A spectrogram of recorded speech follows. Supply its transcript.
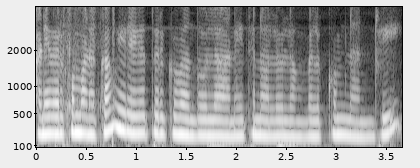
அனைவருக்கும் வணக்கம். இறையத்திற்கு வந்துள்ள அனைத்து நல்லுள்ளங்களுக்கும் நன்றி.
